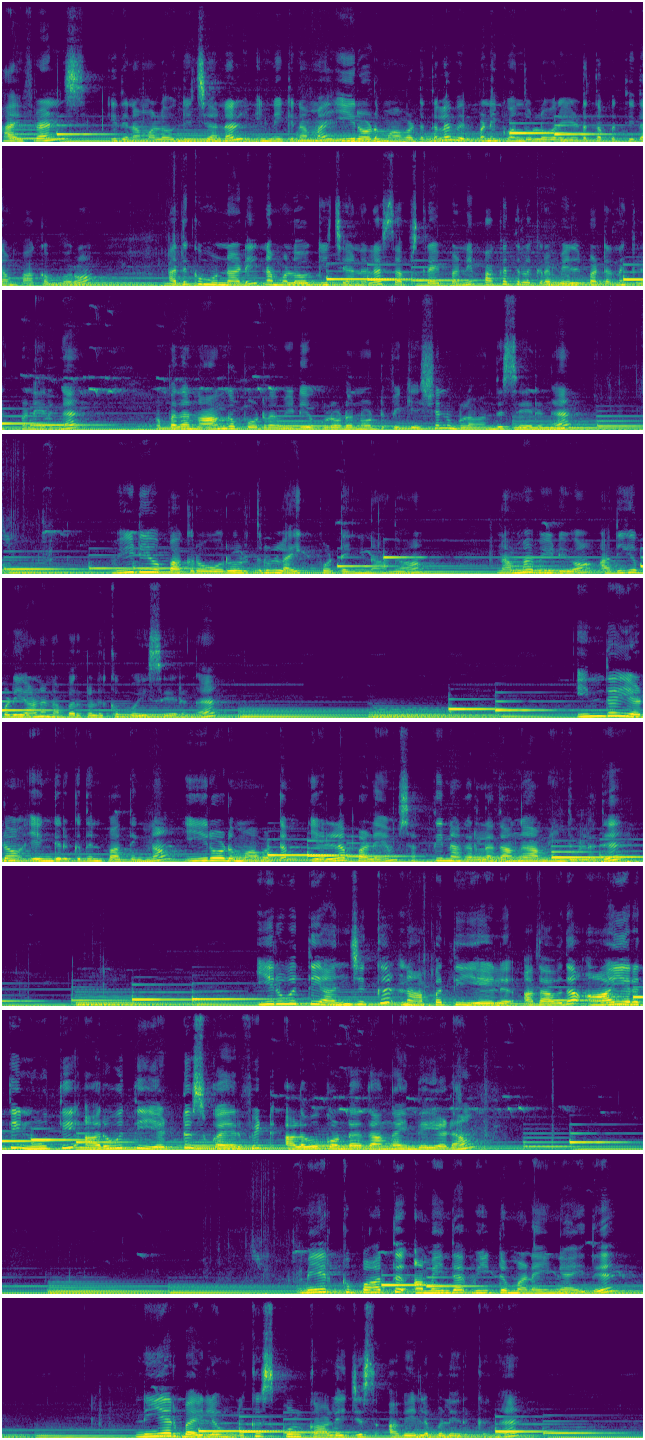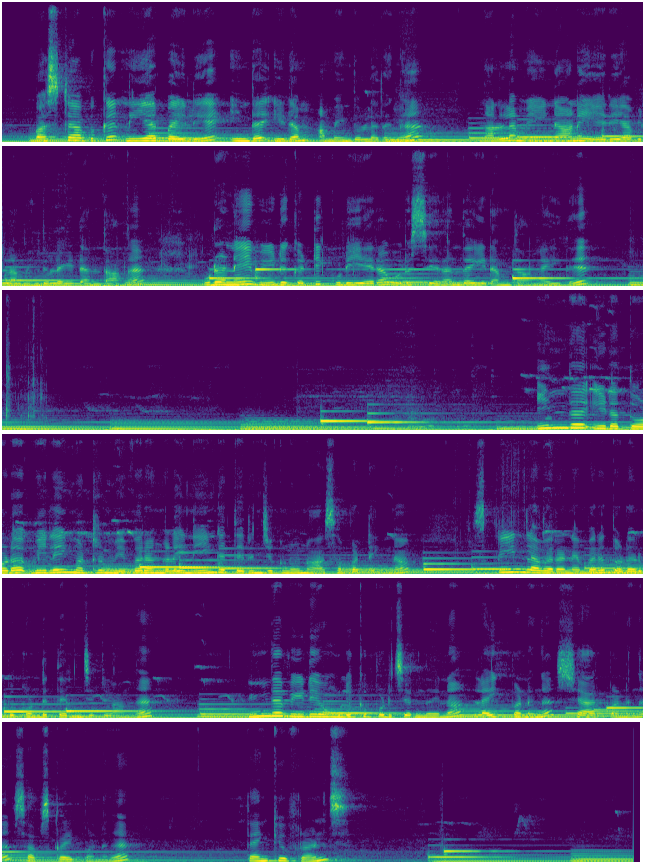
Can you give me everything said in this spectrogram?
Hi friends இது நம்ம Loki channel. இன்றைக்கி நம்ம ஈரோடு மாவட்டத்தில் விற்பனைக்கு வந்துள்ள ஒரு இடத்த பற்றி தான் பார்க்க போகிறோம் அதுக்கு முன்னாடி நம்ம லோகி சேனலை சப்ஸ்கிரைப் பண்ணி பக்கத்தில் இருக்கிற பெல் பட்டனை கிளிக் பண்ணிடுங்க அப்போ தான் நாங்கள் போடுற வீடியோக்களோட நோட்டிஃபிகேஷன் உங்களை வந்து சேருங்க. வீடியோ பார்க்குற ஒரு ஒருத்தரும் லைக் போட்டிங்கன்னா தான் நம்ம வீடியோ அதிகப்படியான நபர்களுக்கு போய் சேருங்க. இந்த இடம் எங்கே இருக்குதுன்னு பார்த்தீங்கன்னா ஈரோடு மாவட்டம் எல்லப்பாளையம் சக்தி நகரில் தாங்க அமைந்துள்ளது. இருபத்தி அஞ்சுக்கு நாற்பத்தி ஏழு அதாவது ஆயிரத்தி நூற்றி அறுபத்தி எட்டு ஸ்கொயர் ஃபீட் அளவு கொண்டதாங்க இந்த இடம். மேற்கு பார்த்து அமைந்த வீட்டு மனைங்க இது. நியர்பையில் உங்களுக்கு ஸ்கூல் காலேஜஸ் அவைலபிள் இருக்குங்க. பஸ் ஸ்டாப்புக்கு நியர்பைலேயே இந்த இடம் அமைந்துள்ளதுங்க. நல்ல மெயினான ஏரியாவில் அமைந்துள்ள இடம் தாங்க உடனே வீடு கட்டி குடியேற ஒரு சிறந்த இடம் தாங்க இது. இடத்தோட விலை மற்றும் விவரங்களை நீங்கள் தெரிஞ்சுக்கணும்னு ஆசைப்பட்டீங்கன்னா ஸ்க்ரீனில் வர நம்பரை தொடர்பு கொண்டு தெரிஞ்சுக்கலாங்க. இந்த வீடியோ உங்களுக்கு பிடிச்சிருந்ததுன்னா லைக் பண்ணுங்கள் ஷேர் பண்ணுங்கள் சப்ஸ்கிரைப் பண்ணுங்கள் தேங்க்யூ ஃப்ரெண்ட்ஸ்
